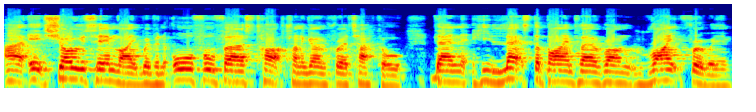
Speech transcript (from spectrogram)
Uh, it shows him like with an awful first touch trying to go in for a tackle. Then he lets the Bayern player run right through him,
